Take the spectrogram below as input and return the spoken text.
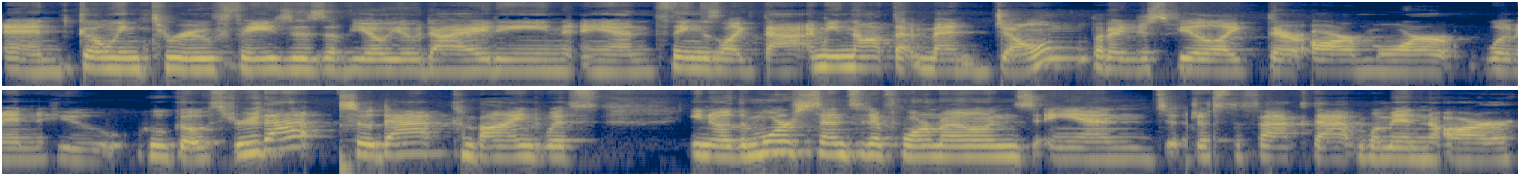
and going through phases of yo-yo dieting and things like that. I mean, not that men don't, but I just feel like there are more women who who go through that. So that combined with you know the more sensitive hormones and just the fact that women are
